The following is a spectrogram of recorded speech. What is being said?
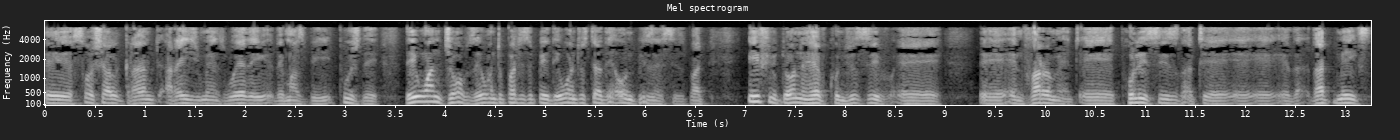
uh, social grant arrangements where they, they must be pushed. They, they want jobs. They want to participate. They want to start their own businesses. But if you don't have conducive uh, uh environment, uh, policies that, uh, that makes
